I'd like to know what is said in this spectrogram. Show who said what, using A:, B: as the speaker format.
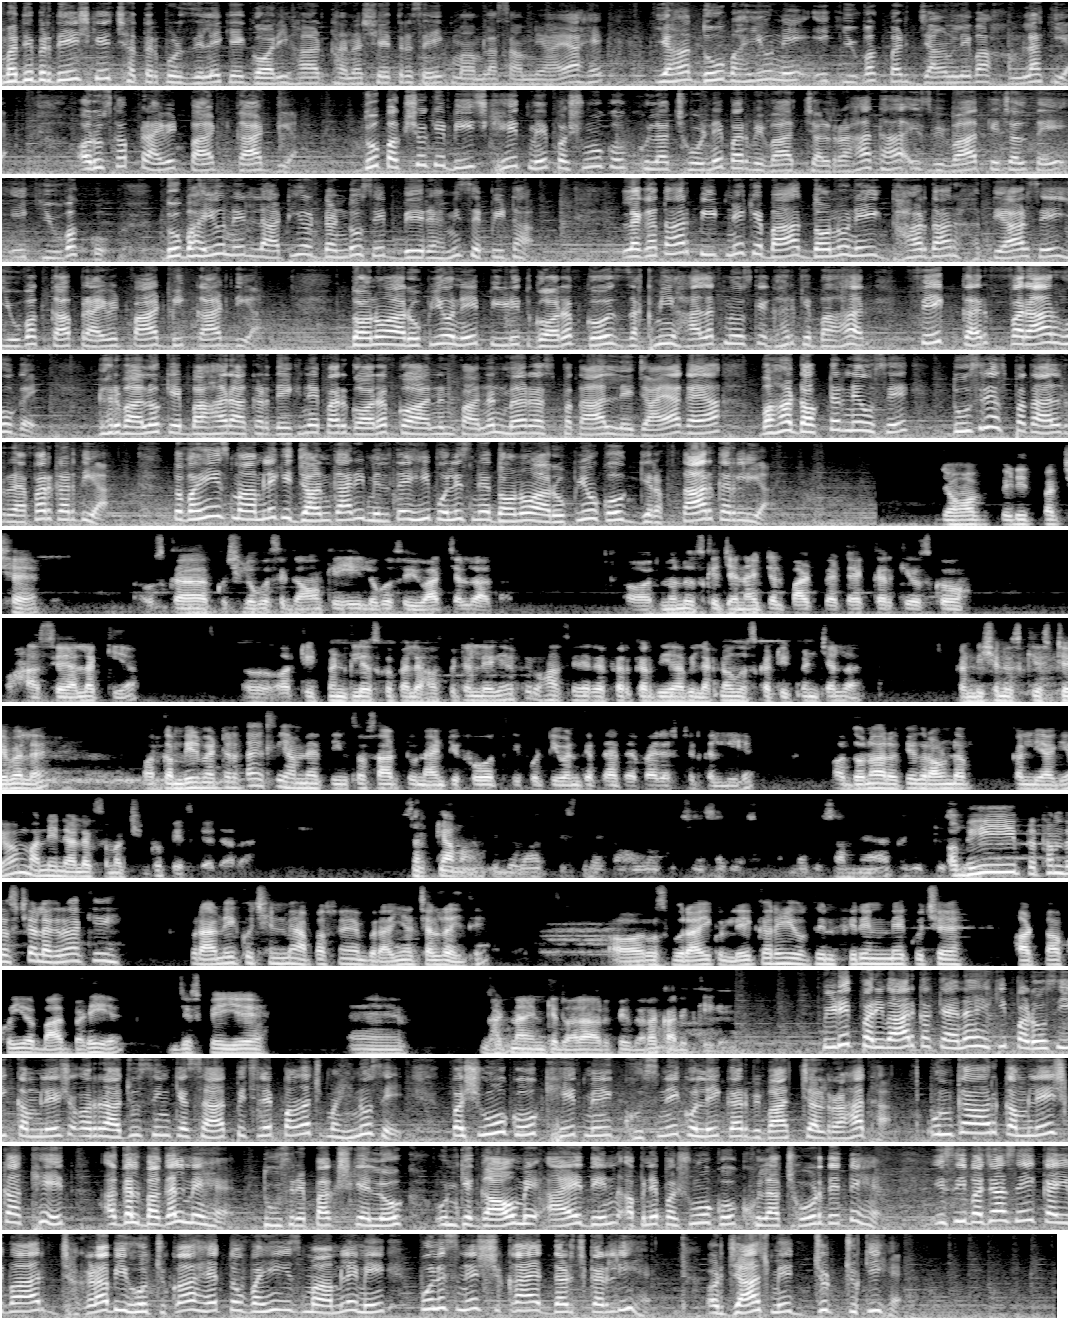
A: मध्य प्रदेश के छतरपुर ज़िले के गौरीहार थाना क्षेत्र से एक मामला सामने आया है। यहाँ दो भाइयों ने एक युवक पर जानलेवा हमला किया और उसका प्राइवेट पार्ट काट दिया। दो पक्षों के बीच खेत में पशुओं को खुला छोड़ने पर विवाद चल रहा था। इस विवाद के चलते एक युवक को दो भाइयों ने लाठी और डंडों से बेरहमी से पीटा। लगातार पीटने के बाद दोनों ने एक धारदार हथियार से युवक का प्राइवेट पार्ट भी काट दिया। दोनों आरोपियों ने पीड़ित गौरव को जख्मी हालत में उसके घर के बाहर फेंक कर फरार हो गए। घर वालों के बाहर आकर देखने पर गौरव को आनंद फानन में अस्पताल ले जाया गया। वहाँ डॉक्टर ने उसे दूसरे अस्पताल रेफर कर दिया। तो वहीं इस मामले की जानकारी मिलते ही पुलिस ने दोनों आरोपियों को गिरफ़्तार कर लिया।
B: जो वहाँ पीड़ित पक्ष है, उसका कुछ लोगों से, गाँव के ही लोगों से विवाद चल रहा था। और उन्होंने उसके जेनाइटल पार्ट पे अटैक करके उसको वहाँ से अलग किया। और ट्रीटमेंट के लिए उसको पहले हॉस्पिटल ले गया फिर वहाँ से रेफ़र कर दिया। अभी लखनऊ में उसका ट्रीटमेंट चल रहा है। कंडीशन उसकी स्टेबल है और गंभीर मैटर था इसलिए हमने 360 टू 94 341 के तहत एफ़ रजिस्टर्ड कर ली है। और दोनों आरोपियों को राउंड अप कर लिया गया और माननीय न्यायालय समक्ष इनको पेश किया जा रहा है।
C: सर क्या मानते विवाद किस तरह का होगा? कुछ ऐसा कुछ सामने आया
B: अभी प्रथम दृष्टिया लग रहा कि पुरानी कुछ इनमें आपस में बुराइयाँ चल रही थी। और उस बुराई को लेकर ही उस दिन फिर इनमें कुछ हॉट टॉक हुई और बात बढ़ी है जिसपे ये घटना इनके द्वारा आरोपी द्वारा कारित की गई।
A: पीड़ित परिवार का कहना है कि पड़ोसी कमलेश और राजू सिंह के साथ पिछले पाँच महीनों से पशुओं को खेत में घुसने को लेकर विवाद चल रहा था। उनका और कमलेश का खेत अगल बगल में है। दूसरे पक्ष के लोग उनके गाँव में आए दिन अपने पशुओं को खुला छोड़ देते हैं। इसी वजह से कई बार झगड़ा भी हो चुका है तो वहीं इस मामले में पुलिस ने शिकायत दर्ज कर ली है और जाँच में जुट चुकी है।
